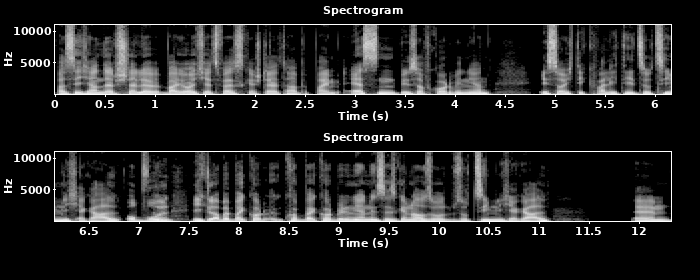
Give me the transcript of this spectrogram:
Was ich an der Stelle bei euch jetzt festgestellt habe, beim Essen, bis auf Corbinian, ist euch die Qualität so ziemlich egal. Obwohl, Hm. ich glaube, bei, Cor Cor bei Corbinian ist es genauso so ziemlich egal. Ähm,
